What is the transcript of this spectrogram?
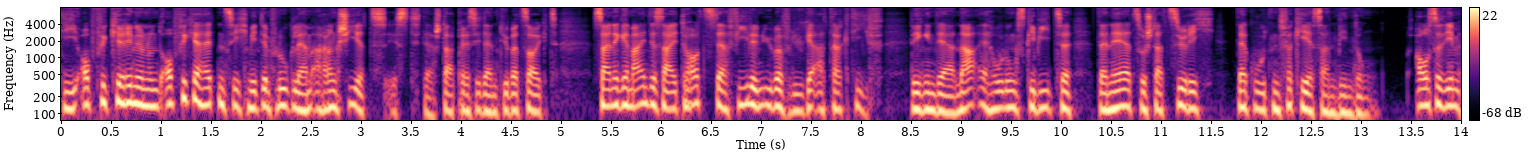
Die Opfikerinnen und Opfiker hätten sich mit dem Fluglärm arrangiert, ist der Stadtpräsident überzeugt. Seine Gemeinde sei trotz der vielen Überflüge attraktiv, wegen der Naherholungsgebiete, der Nähe zur Stadt Zürich, der guten Verkehrsanbindung. Außerdem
